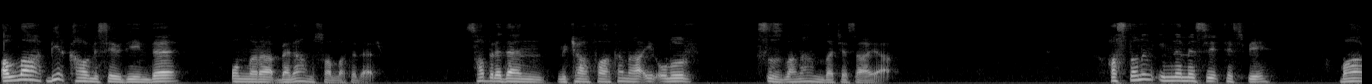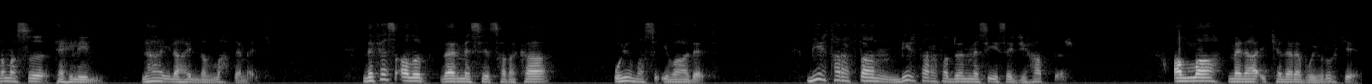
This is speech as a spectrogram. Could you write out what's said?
Allah bir kavmi sevdiğinde onlara bela musallat eder. Sabreden mükafata nail olur, sızlanan da cezaya. Hastanın inlemesi tesbih, bağırması tehlil, la ilahe illallah demek. Nefes alıp vermesi sadaka, uyuması ibadet. Bir taraftan bir tarafa dönmesi ise cihattır. Allah melaikelere buyurur ki,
